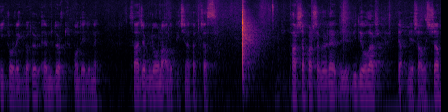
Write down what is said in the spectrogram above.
mikro regülatör M4 modelini sadece bloğunu alıp içine takacağız. Parça parça böyle vi- videolar yapmaya çalışacağım.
